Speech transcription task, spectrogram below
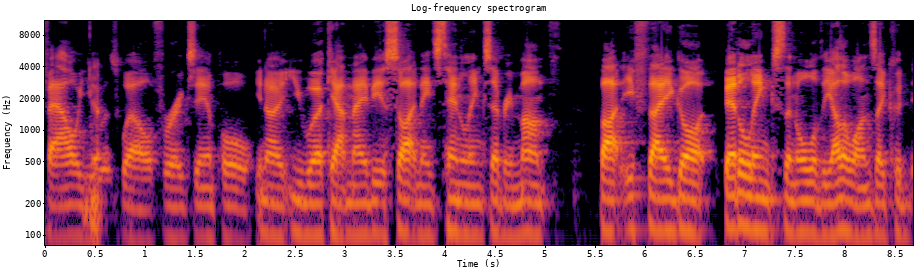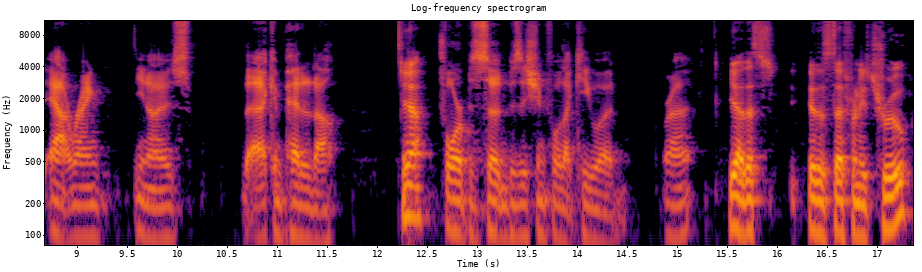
value yep. as well. For example, you know, you work out maybe a site needs 10 links every month, but if they got better links than all of the other ones, they could outrank, you know, a competitor. Yeah. For a certain position for that keyword, right? Yeah, that's yeah, that's definitely true.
